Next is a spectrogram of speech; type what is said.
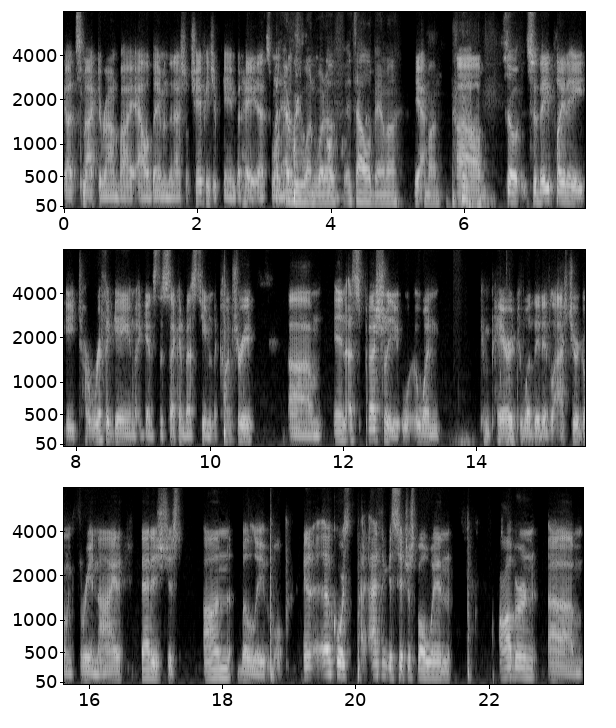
got smacked around by Alabama in the national championship game, but hey, that's one. But of the best- everyone would have. It's Alabama. Yeah. Come on. um, so so they played a, a terrific game against the second best team in the country, um, and especially w- when compared to what they did last year, going three and nine, that is just unbelievable. And of course, I, I think the Citrus Bowl win, Auburn, um,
